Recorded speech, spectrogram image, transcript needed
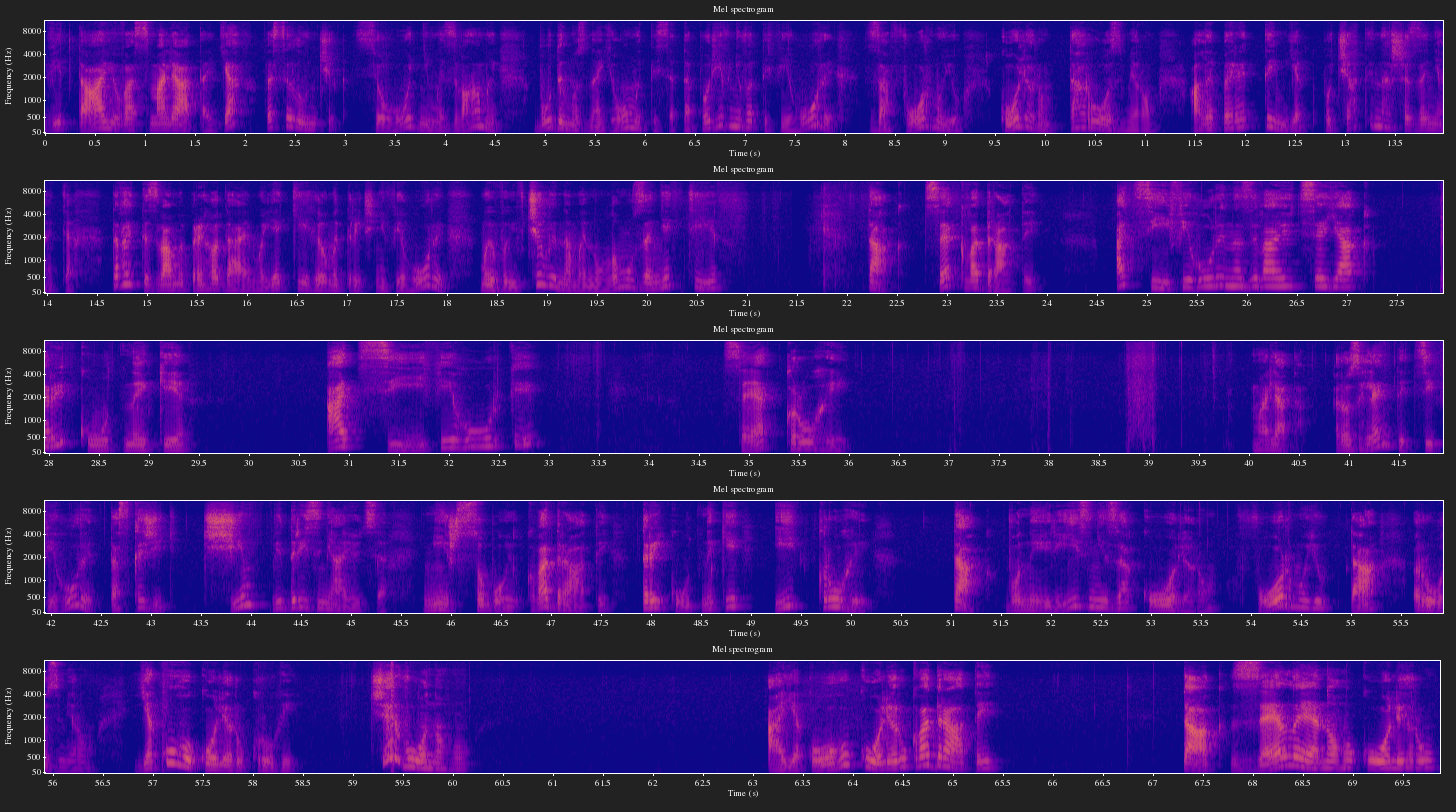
Вітаю вас, малята! Я Веселунчик. Сьогодні ми з вами будемо знайомитися та порівнювати фігури за формою, кольором та розміром. Але перед тим, як почати наше заняття, давайте з вами пригадаємо, які геометричні фігури ми вивчили на минулому занятті. Так, це квадрати. А ці фігури називаються як трикутники. А ці фігурки це круги. Малята, розгляньте ці фігури та скажіть, чим відрізняються між собою квадрати, трикутники і круги. Так, вони різні за кольором, формою та розміром. Якого кольору круги? Червоного. А якого кольору квадрати? Так, зеленого кольору.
